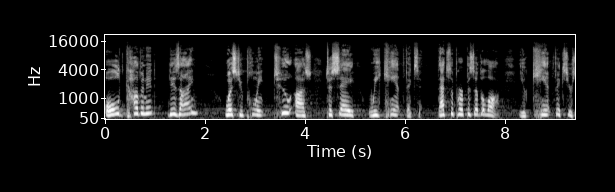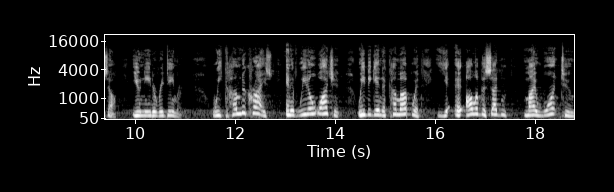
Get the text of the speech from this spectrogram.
old covenant design was to point to us to say, we can't fix it. That's the purpose of the law. You can't fix yourself, you need a redeemer. We come to Christ, and if we don't watch it, we begin to come up with all of a sudden, my want to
